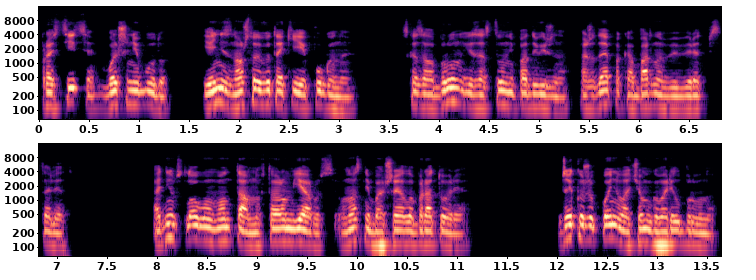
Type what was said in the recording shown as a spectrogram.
«Простите, больше не буду. Я не знал, что вы такие пуганые», – сказал Брун и застыл неподвижно, ожидая, пока Барнаби берет пистолет. «Одним словом, вон там, на втором ярусе, у нас небольшая лаборатория». Джек уже понял, о чем говорил Бруно.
